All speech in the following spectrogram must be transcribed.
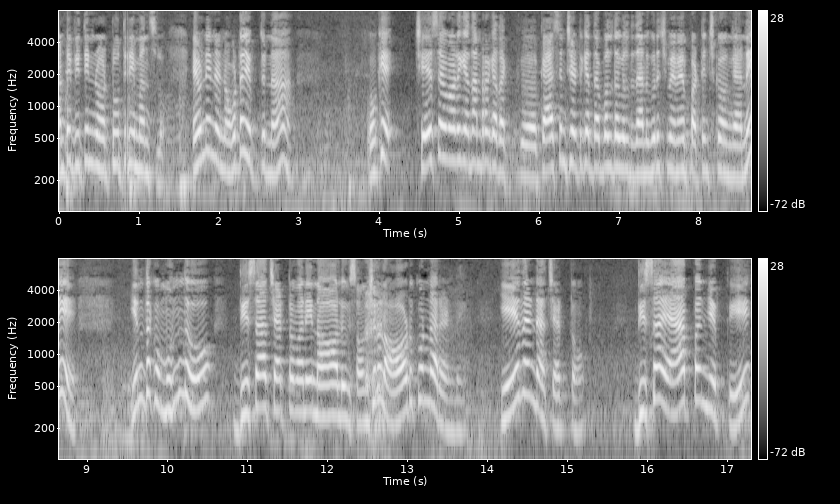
అంటే విత్ ఇన్ టూ త్రీ మంత్స్లో. ఏమండి నేను ఒకటే చెప్తున్నా. ఓకే చేసేవాడికి ఏదంటారు కదా కాసిన చెట్టుకే దెబ్బలు తగులుతుంది దాని గురించి మేమేం పట్టించుకోం కానీ ఇంతకు ముందు దిశ చట్టం అని నాలుగు సంవత్సరాలు ఆడుకున్నారండి. ఏదండి ఆ చట్టం? దిశ యాప్ అని చెప్పి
